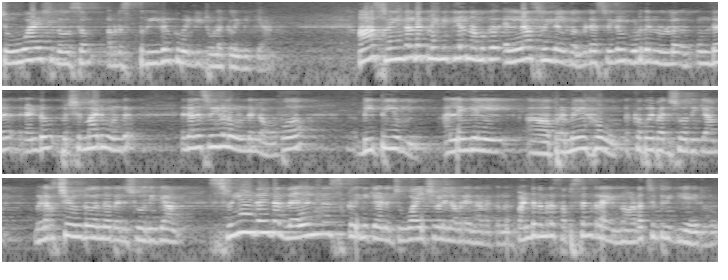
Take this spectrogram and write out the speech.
ചൊവ്വാഴ്ച ദിവസം അവിടെ സ്ത്രീകൾക്ക് വേണ്ടിയിട്ടുള്ള ക്ലിനിക്കാണ്. ആ സ്ത്രീകളുടെ ക്ലിനിക്കിൽ നമുക്ക് എല്ലാ സ്ത്രീകൾക്കും ഇവിടെ സ്ത്രീകൾ കൂടുതലുള്ള ഉണ്ട് രണ്ട് പുരുഷന്മാരും ഉണ്ട് എന്നാലും സ്ത്രീകളും ഉണ്ടല്ലോ. അപ്പോൾ ബി പിയും അല്ലെങ്കിൽ പ്രമേഹവും ഒക്കെ പോയി പരിശോധിക്കാം. വിളർച്ചയുണ്ടോ എന്ന് പരിശോധിക്കാം. സ്ത്രീകളുടെ വെൽനസ് ക്ലിനിക്കാണ് ചൊവ്വാഴ്ചകളിൽ അവിടെ നടക്കുന്നത്. പണ്ട് നമ്മുടെ സബ് സെന്റർ ആയിരുന്നു അടച്ചിട്ടിരിക്കുകയായിരുന്നു.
